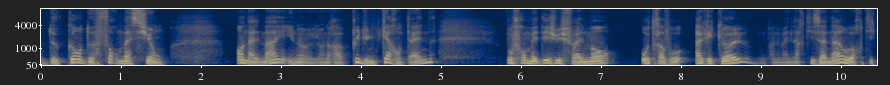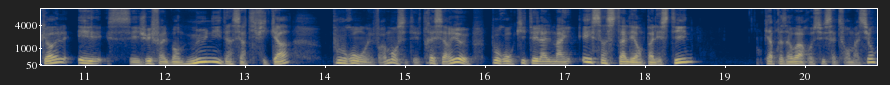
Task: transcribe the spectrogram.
de camps de formation en Allemagne. Il y en aura plus d'une quarantaine pour former des juifs allemands aux travaux agricoles, dans le domaine de l'artisanat ou horticole, et ces juifs allemands munis d'un certificat pourront, et vraiment c'était très sérieux, pourront quitter l'Allemagne et s'installer en Palestine qu'après avoir reçu cette formation.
